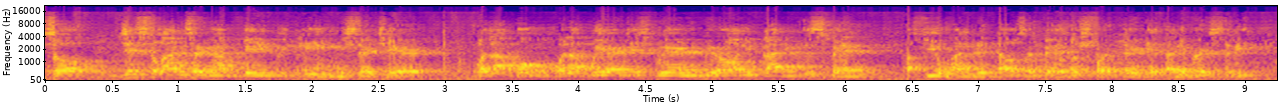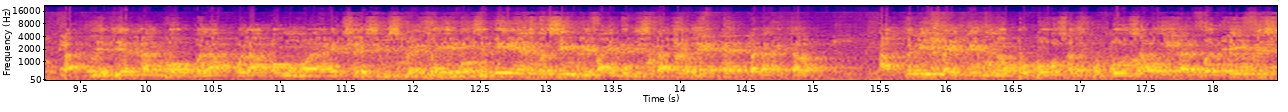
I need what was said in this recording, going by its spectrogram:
So, just to answer nga very quickly, Mr. Chair, wala pong, wala, we are just, we are, we are only planning to spend a few hundred thousand pesos for 30th anniversary. Uh, y- yan lang po, wala, wala pong mga excessive spending. So, ibig sabihin, Just to simplify the discussion. Projected pa lang ito. Actually, may, may mga proposals, proposals, but we just,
